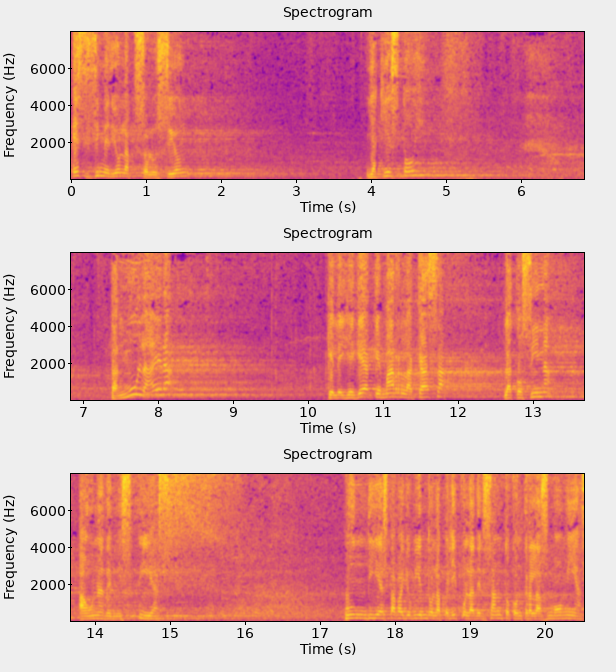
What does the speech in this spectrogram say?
Ese sí me dio la absolución. Y aquí estoy. Tan mula era que le llegué a quemar la casa, la cocina, a una de mis tías. Un día estaba yo viendo la película del santo contra las momias,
